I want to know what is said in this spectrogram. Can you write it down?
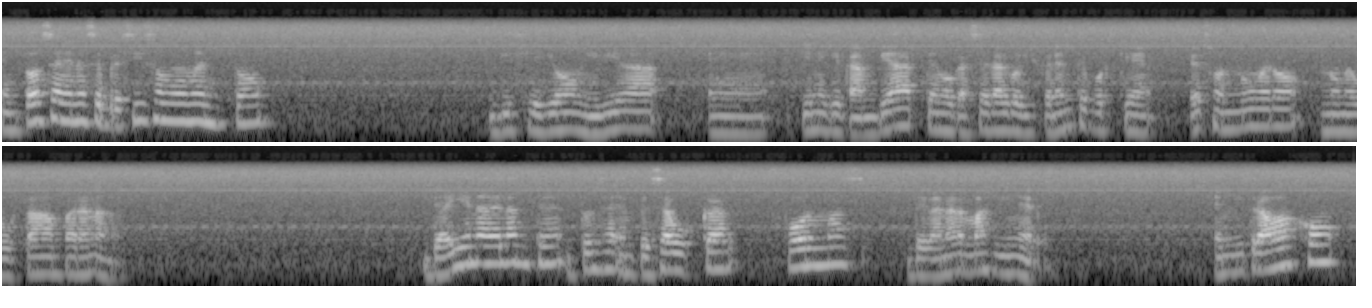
Entonces en ese preciso momento dije yo, mi vida eh, tiene que cambiar, tengo que hacer algo diferente porque esos números no me gustaban para nada. De ahí en adelante, entonces empecé a buscar formas de ganar más dinero. En mi trabajo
